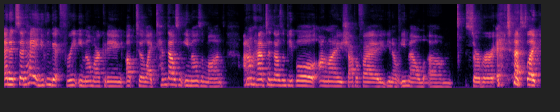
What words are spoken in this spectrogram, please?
and it said, "Hey, you can get free email marketing up to like 10,000 emails a month." I don't have 10,000 people on my Shopify, you know, email um, server. It's just like,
